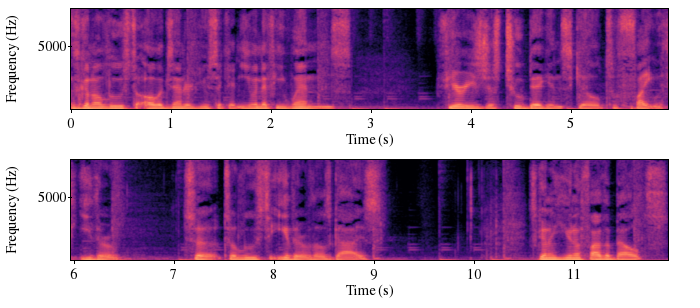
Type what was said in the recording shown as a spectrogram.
is going to lose to Alexander Usyk, and even if he wins, Fury's just too big and skilled to fight with either, to to lose to either of those guys. It's going to unify the belts,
